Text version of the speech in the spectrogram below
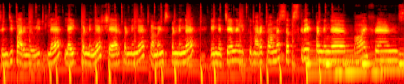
செஞ்சு பாருங்க வீட்டில் லைக் பண்ணுங்க ஷேர் பண்ணுங்க கமெண்ட்ஸ் பண்ணுங்க. எங்க சேனலுக்கு மறக்காம சப்ஸ்கிரைப் பண்ணுங்க. பாய் ஃப்ரெண்ட்ஸ்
